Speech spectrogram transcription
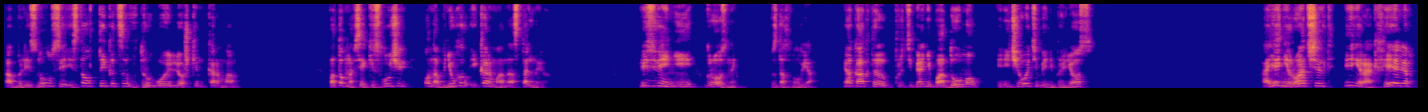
облизнулся и стал тыкаться в другой Лёшкин карман. Потом, на всякий случай, он обнюхал и карманы остальных. «Извини, Грозный», — вздохнул я. «Я как-то про тебя не подумал и ничего тебе не принес». «А я не Ротшильд и не Рокфеллер»,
